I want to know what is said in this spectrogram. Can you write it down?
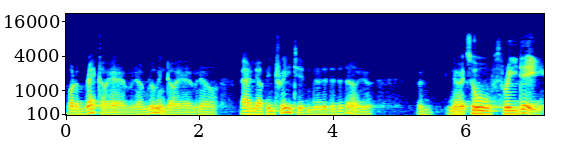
what a wreck I am, and how ruined I am, and how badly I've been treated, and da da da da da. You know, and you know, it's all 3D.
